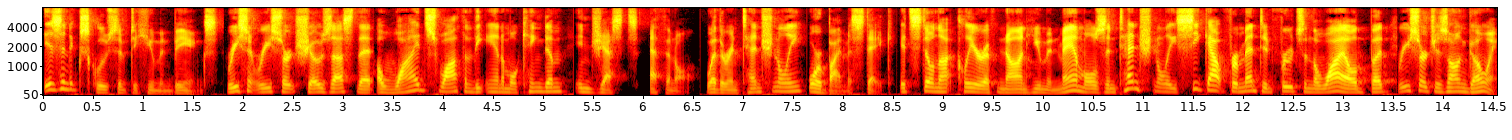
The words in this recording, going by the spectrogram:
isn't exclusive to human beings. Recent research shows us that a wide swath of the animal kingdom ingests ethanol, whether intentionally or by mistake. It's still not clear if non human mammals intentionally seek out fermented fruits in the wild, but research is ongoing.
